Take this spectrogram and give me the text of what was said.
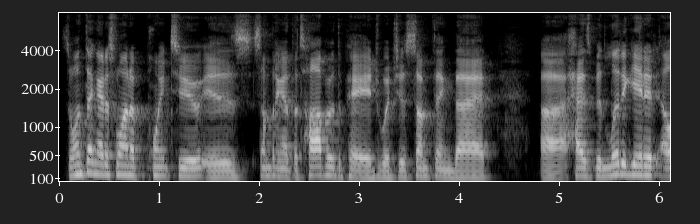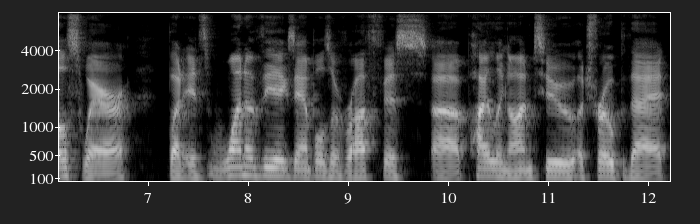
So, one thing I just want to point to is something at the top of the page, which is something that uh, has been litigated elsewhere, but it's one of the examples of Rothfuss uh, piling onto a trope that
